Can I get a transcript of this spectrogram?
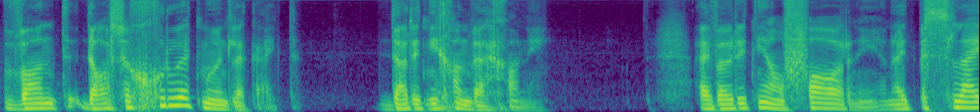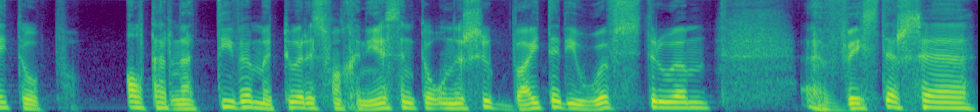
Want daar's 'n groot moontlikheid dat dit nie gaan weggaan nie. Hy wou dit nie aanvaar nie en hy het besluit op alternatiewe metodes van genesing te ondersoek buite die hoofstroom 'n eh, westerse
